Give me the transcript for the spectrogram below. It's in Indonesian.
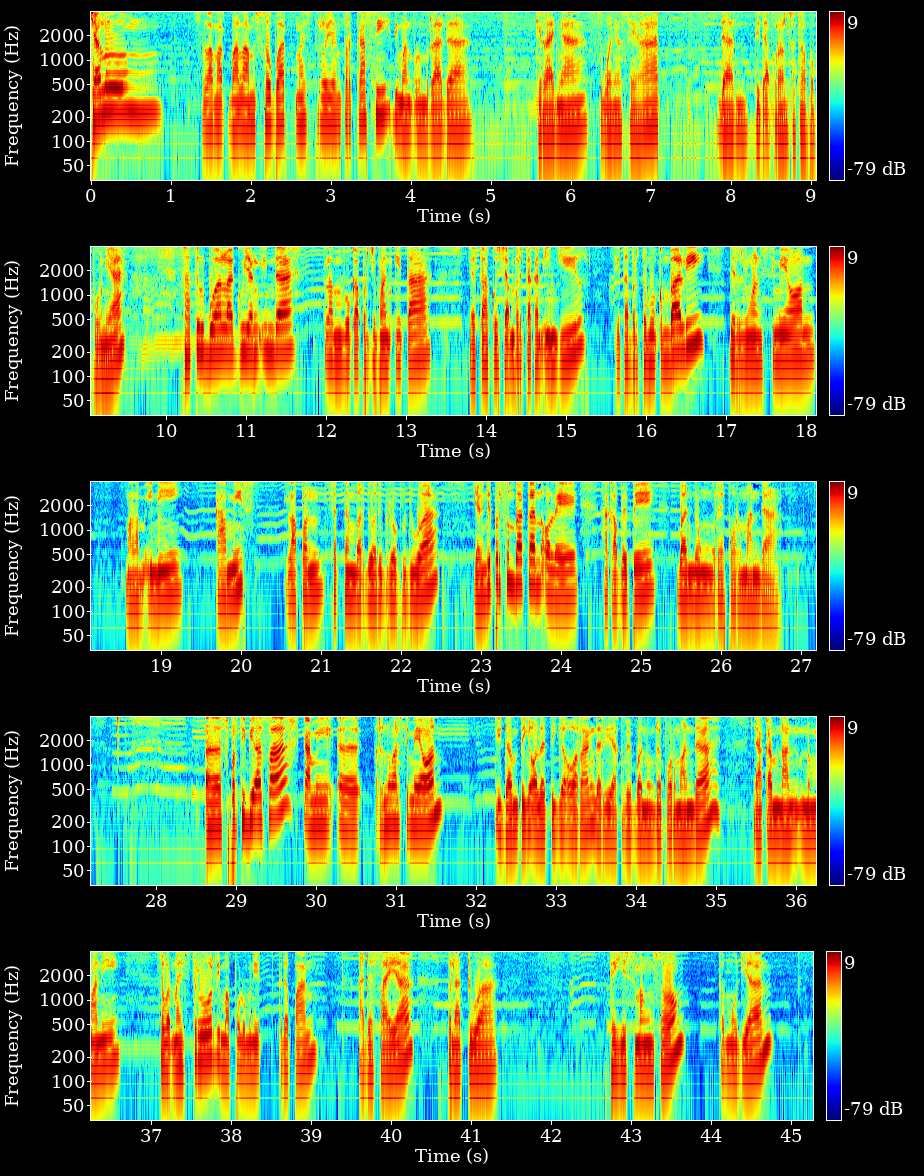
Shalom, selamat malam sobat maestro yang terkasih di mana pun berada. Kiranya semuanya sehat dan tidak kurang satu apa pun ya. Satu buah lagu yang indah telah membuka perjumpaan kita Yaitu aku siap memberitakan Injil. Kita bertemu kembali di Renungan Simeon malam ini Kamis 8 September 2022 Yang dipersembahkan oleh HKBP Bandung Reformanda Uh, seperti biasa kami uh, renungan Simeon didampingi oleh tiga orang dari AKP Bandung Reformanda yang akan menemani Sobat Maestro 50 menit ke depan. Ada saya, Penatua TJ Semangsong, kemudian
